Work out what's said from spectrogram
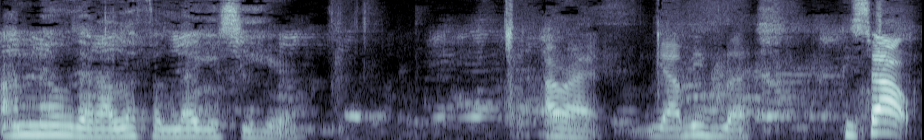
I know that I left a legacy here. All right, y'all be blessed. Peace out.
